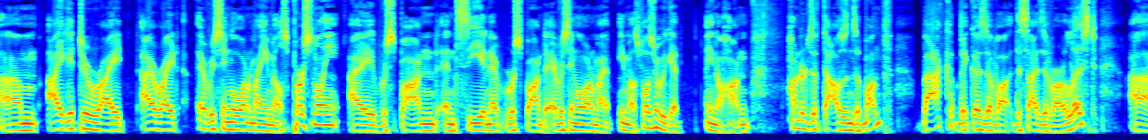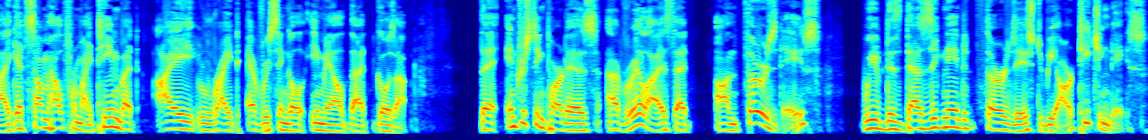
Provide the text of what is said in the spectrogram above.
Um, I get to write. I write every single one of my emails personally. I respond and see and respond to every single one of my emails personally. We get you know hundreds of thousands a month back because of uh, the size of our list. Uh, I get some help from my team, but I write every single email that goes out. The interesting part is I've realized that on Thursdays we've designated Thursdays to be our teaching days.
